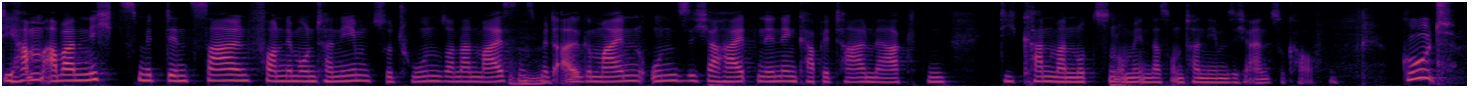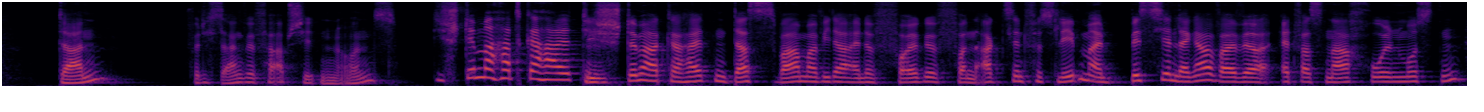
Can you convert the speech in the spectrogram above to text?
die haben aber nichts mit den Zahlen von dem Unternehmen zu tun, sondern meistens mhm. mit allgemeinen Unsicherheiten in den Kapitalmärkten. Die kann man nutzen, um in das Unternehmen sich einzukaufen. Gut, dann würde ich sagen, wir verabschieden uns. Die Stimme hat gehalten. Die Stimme hat gehalten. Das war mal wieder eine Folge von Aktien fürs Leben. Ein bisschen länger, weil wir etwas nachholen mussten.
